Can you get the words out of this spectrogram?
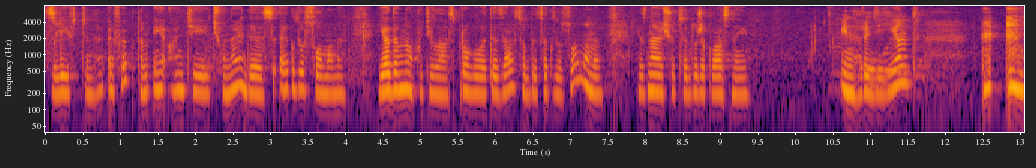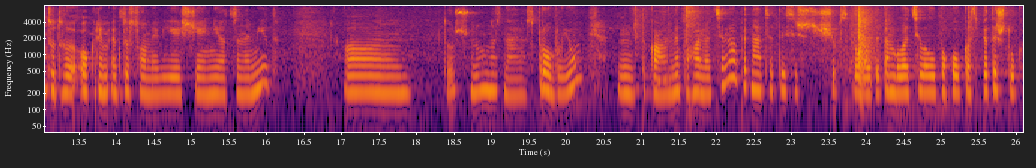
з ліфтінг ефектом і анті-ейдж. Вона йде з екзосомами. Я давно хотіла спробувати засоби з екзосомами. Я знаю, що це дуже класний інгредієнт. Тут, окрім екзосомів, є ще ніацинамід. Тож, ну не знаю, спробую. Така непогана ціна 15 тисяч, щоб спробувати. Там була ціла упаковка з 5 штук.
